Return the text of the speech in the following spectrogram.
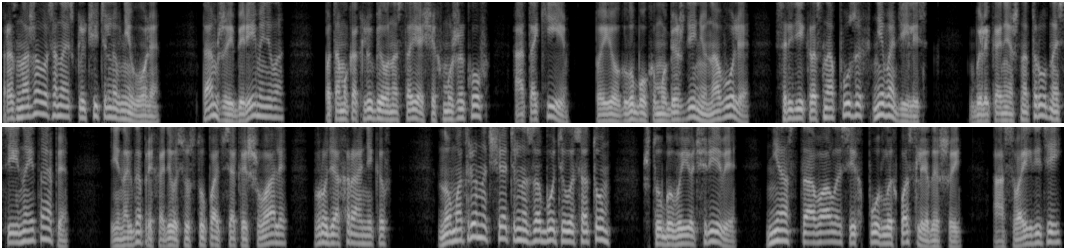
Размножалась она исключительно в неволе. Там же и беременела, потому как любила настоящих мужиков, а такие, по ее глубокому убеждению, на воле среди краснопузых не водились. Были, конечно, трудности и на этапе. иногда приходилось уступать всякой швале, вроде охранников. Но Матрена тщательно заботилась о том, чтобы в ее чреве не оставалось их подлых последующей, а своих детей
